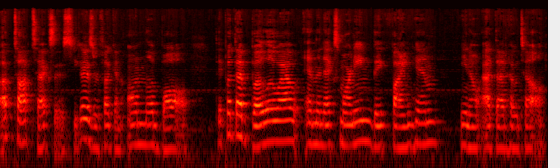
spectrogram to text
Up top, Texas. You guys are fucking on the ball. They put that bolo out, and the next morning they find him, you know, at that hotel.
